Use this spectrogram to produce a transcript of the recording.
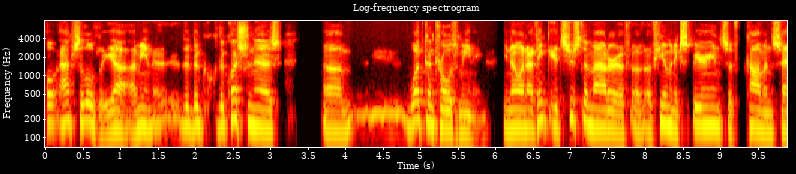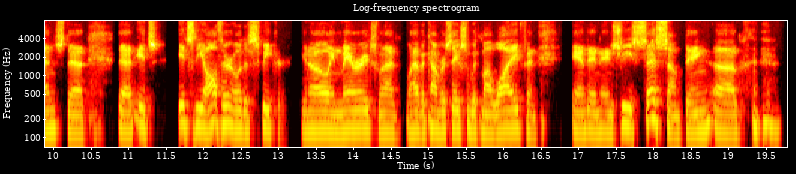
Oh, absolutely. Yeah. I mean, uh, the the, the question is, um, what controls meaning? You know and i think it's just a matter of, of, of human experience of common sense that that it's it's the author or the speaker. You know in marriage when i have a conversation with my wife and and and, and she says something uh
